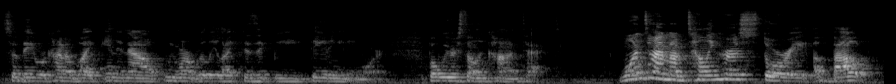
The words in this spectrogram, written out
so they were kind of like in and out. We weren't really like physically dating anymore, but we were still in contact. One time, I'm telling her a story about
